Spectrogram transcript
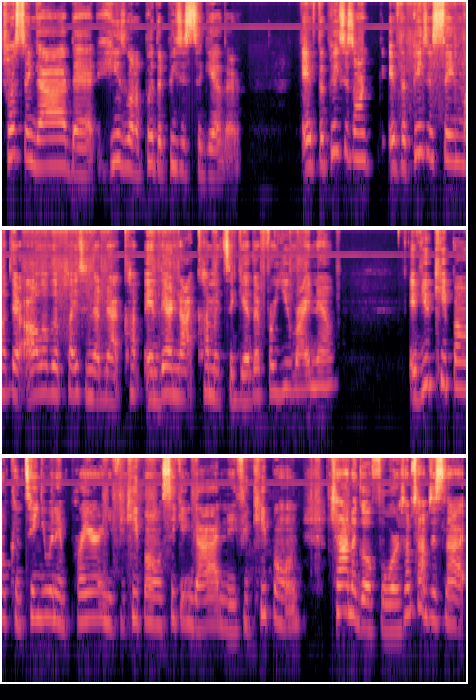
Trusting God that He's going to put the pieces together if the pieces aren't if the pieces seem like they're all over the place and they're not com- and they're not coming together for you right now if you keep on continuing in prayer and if you keep on seeking god and if you keep on trying to go forward sometimes it's not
